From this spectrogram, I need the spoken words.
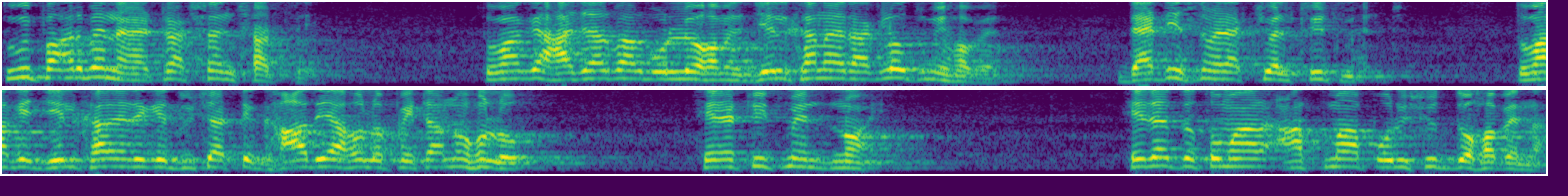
তুমি পারবে না অ্যাট্রাকশন ছাড়তে। তোমাকে হাজারবার বললেও হবে জেলখানায় রাখলেও তুমি হবে that is not actual treatment তোমাকে জেলখানায় রেখে দু চারটে ঘা দেওয়া হলো, পেটানো হলো, সেটা ট্রিটমেন্ট নয়। সেটা তো তোমার আত্মা পরিশুদ্ধ হবে না।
